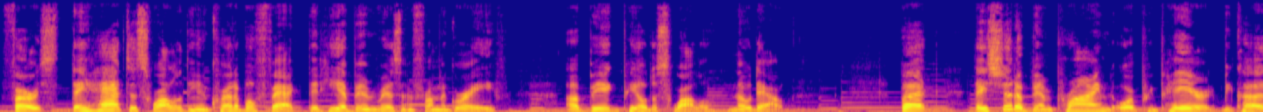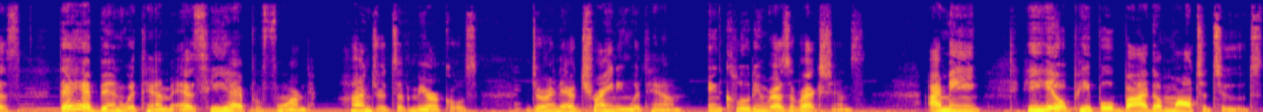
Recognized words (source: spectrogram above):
First, they had to swallow the incredible fact that he had been risen from the grave. A big pill to swallow, no doubt. But they should have been primed or prepared because they had been with him as he had performed hundreds of miracles during their training with him, including resurrections. I mean, he healed people by the multitudes,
